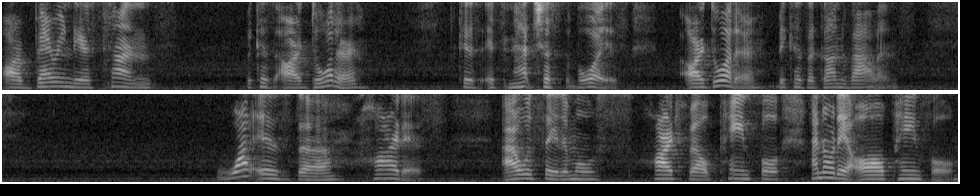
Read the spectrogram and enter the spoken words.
are burying their sons because our daughter, because it's not just the boys, our daughter because of gun violence. What is the hardest? I would say the most heartfelt, painful. I know they're all painful.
